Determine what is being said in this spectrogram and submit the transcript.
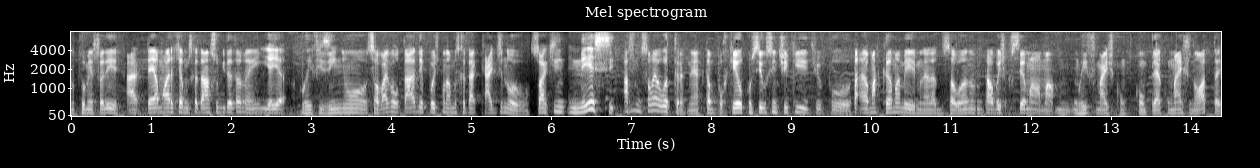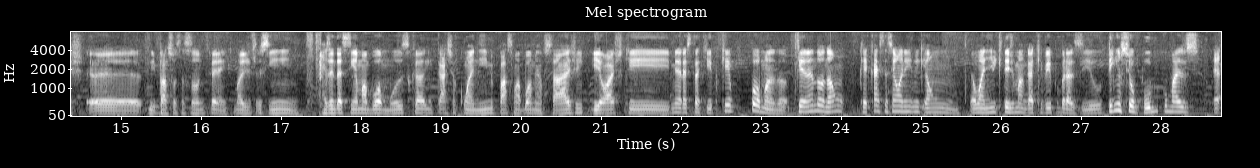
No começo ali. Até uma hora que a música dá uma subida também. E aí o riffzinho só vai voltar depois quando a música dá, cai de novo. Só que nesse, a função é outra, né? Então, porque eu consigo sentir que, tipo, é uma cama mesmo, né? Do Sawano, talvez por ser uma, uma, um riff mais com, completo, com mais notas, é, me passou a sensação diferente. Mas, assim, mas ainda assim é uma boa música, encaixa com o anime, passa uma boa mensagem. E eu acho que merece estar aqui, porque, pô, mano, querendo ou não, Kekai Sensei é um anime, é um, é um anime que teve mangá que veio pro Brasil, tem o seu público, mas, é,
